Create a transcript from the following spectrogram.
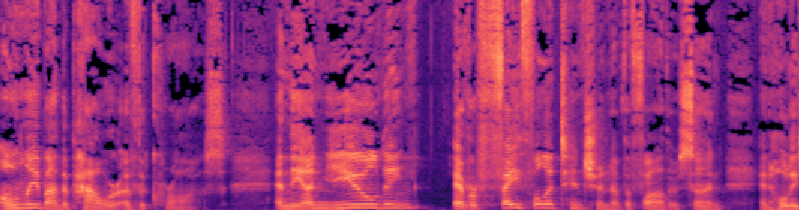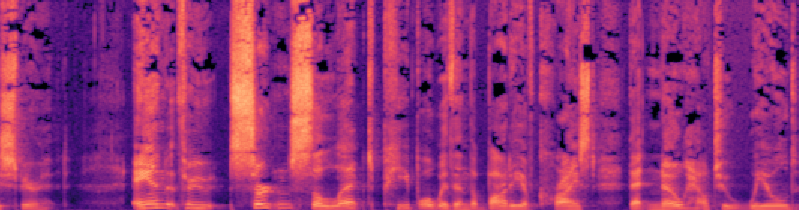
Only by the power of the cross and the unyielding, ever faithful attention of the Father, Son, and Holy Spirit, and through certain select people within the body of Christ that know how to wield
